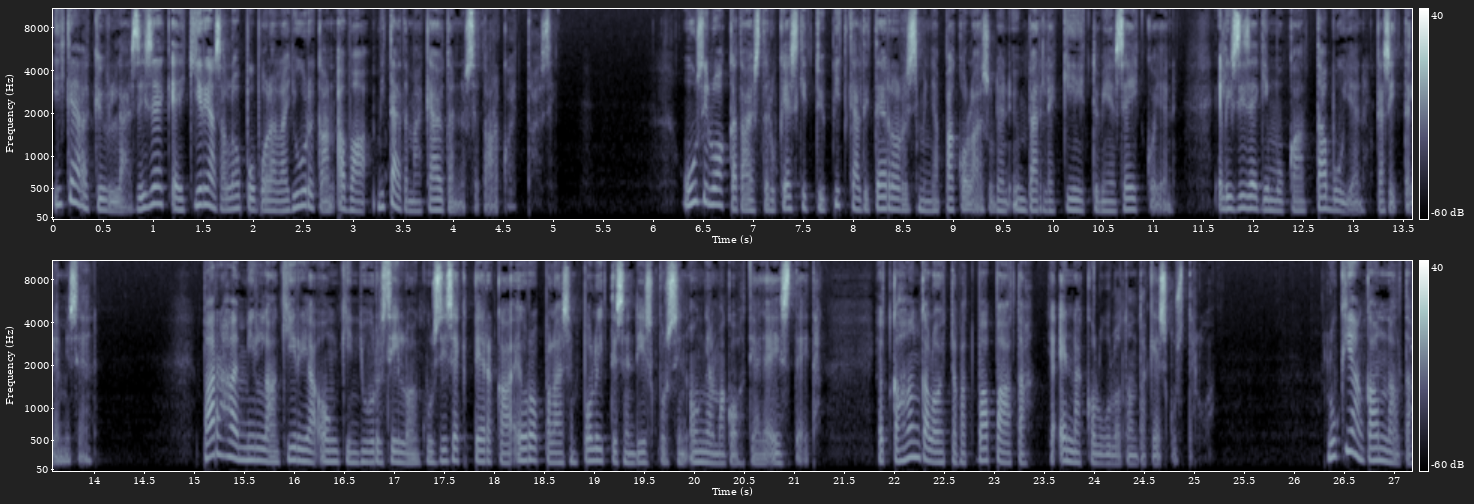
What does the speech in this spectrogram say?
Ikävä kyllä, Zizek ei kirjansa loppupuolella juurikaan avaa, mitä tämä käytännössä tarkoittaisi. Uusi luokkataistelu keskittyy pitkälti terrorismin ja pakolaisuuden ympärille kiinnittyvien seikkojen, eli Zizekin mukaan tabujen käsittelemiseen – Parhaimmillaan kirja onkin juuri silloin, kun Sisek perkaa eurooppalaisen poliittisen diskurssin ongelmakohtia ja esteitä, jotka hankaloittavat vapaata ja ennakkoluulotonta keskustelua. Lukijan kannalta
